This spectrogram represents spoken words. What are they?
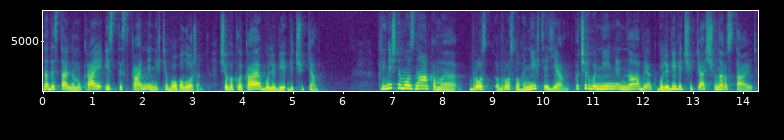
на дистальному краї і стискання нігтьового ложа, що викликає больові відчуття. Клінічними ознаками врослого нігтя є почервоніння, набряк, больові відчуття, що наростають,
